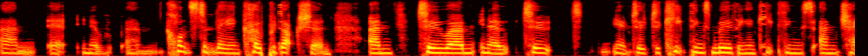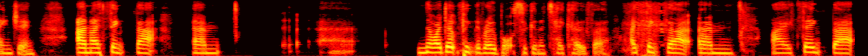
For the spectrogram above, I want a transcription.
um, it, you know um, constantly in co-production to you know to, to, you know to, to keep things moving and keep things changing and I think that uh, no, I don't think the robots are going to take over. I think that um, I think that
